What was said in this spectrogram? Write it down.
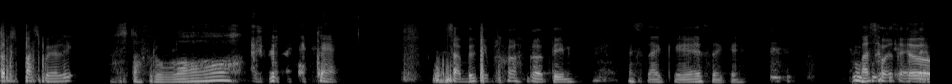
Terus pas balik, astagfirullah. Kayak sambil dipelototin. Astaga, astaga. Masa-masa SMP. Itu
